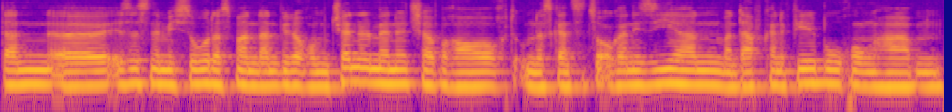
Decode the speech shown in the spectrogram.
Dann äh, ist es nämlich so, dass man dann wiederum einen Channel Manager braucht, um das Ganze zu organisieren. Man darf keine Fehlbuchungen haben,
